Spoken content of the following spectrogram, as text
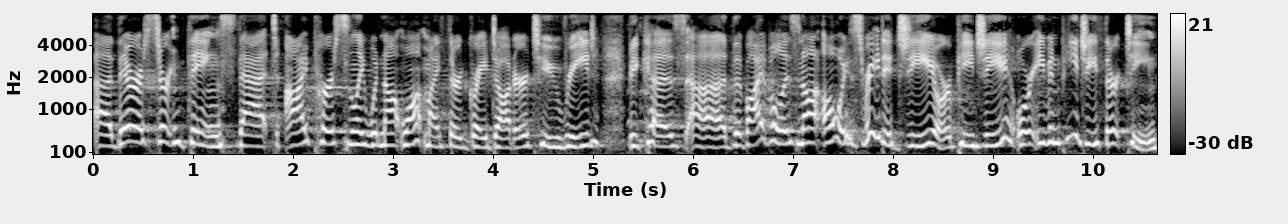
uh, there are certain things that I personally would not want my third grade daughter to read because uh, the Bible is not always rated G or PG or even PG 13.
